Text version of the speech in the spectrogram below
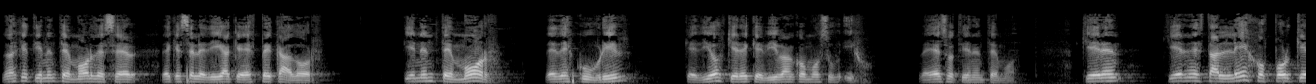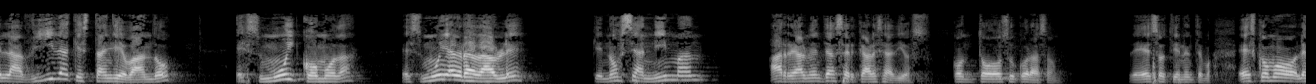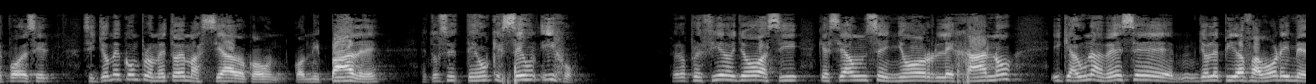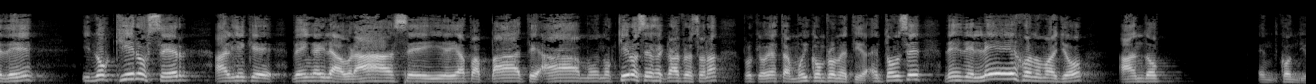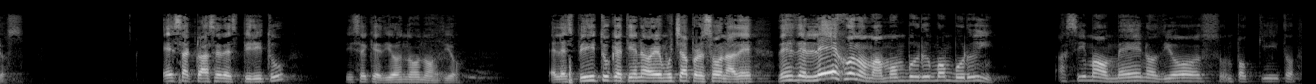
No es que tienen temor de ser, de que se le diga que es pecador. Tienen temor de descubrir que Dios quiere que vivan como sus hijos. De eso tienen temor. Quieren, quieren estar lejos porque la vida que están llevando es muy cómoda, es muy agradable, que no se animan a realmente acercarse a Dios con todo su corazón. De eso tienen temor. Es como les puedo decir, si yo me comprometo demasiado con, con mi padre, entonces tengo que ser un hijo. Pero prefiero yo así que sea un señor lejano y que algunas veces yo le pida favor y me dé. Y no quiero ser alguien que venga y le abrace y le diga, papá, te amo. No quiero ser esa clase de persona porque voy a estar muy comprometida. Entonces, desde lejos nomás yo ando con Dios. Esa clase de espíritu dice que Dios no nos dio. El espíritu que tiene hoy muchas personas, de, desde lejos nomás, monburú, Así más o menos, Dios, un poquito.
